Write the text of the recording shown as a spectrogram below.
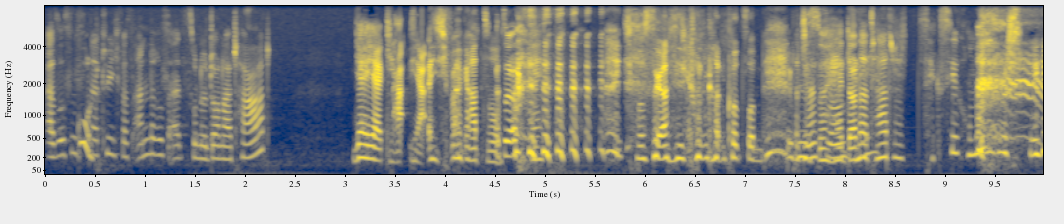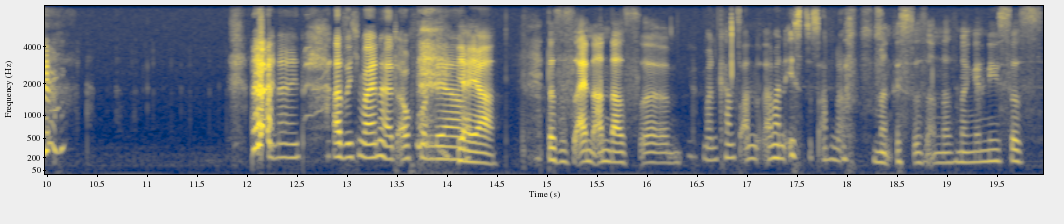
Also es ist natürlich was anderes als so eine Donnertat. Ja, ja, klar. Ja, ich war gerade so. Also- hä? ich musste gar nicht, ich konnte gerade kurz so. Dachte ich so, hä, hä? Donnertat hat sexy Roman geschrieben? Nein, nein. Also ich meine halt auch von der, ja, ja. Das ist ein anders. Äh, man kann es an, man isst es anders. man isst es anders. Man genießt das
